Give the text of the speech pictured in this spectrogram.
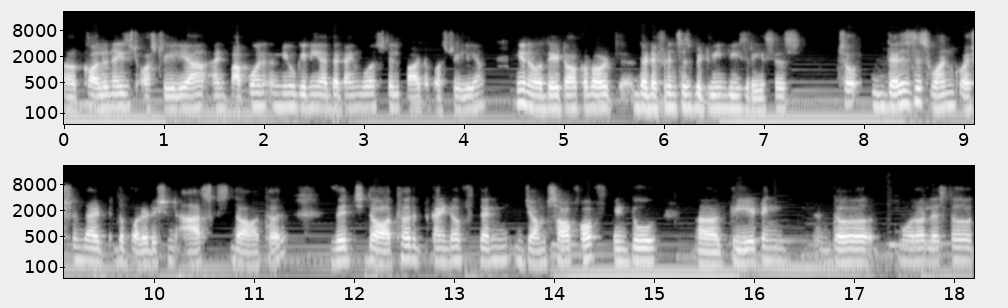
uh, colonized Australia and Papua New Guinea at the time was still part of Australia. You know, they talk about the differences between these races. So there is this one question that the politician asks the author, which the author kind of then jumps off of into uh, creating the more or less the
